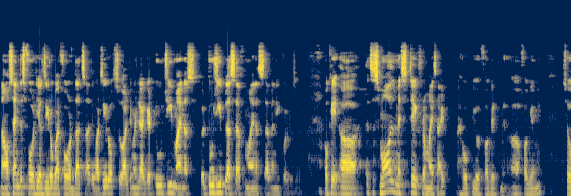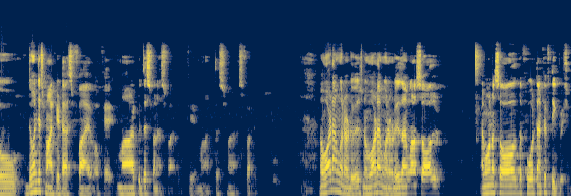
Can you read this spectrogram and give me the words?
now send this 4 here 0 by 4 that's nothing but 0 so ultimately I get 2g minus 2g uh, plus f minus 7 equal to 0 okay uh, it's a small mistake from my side I hope you forget me uh, forgive me so don't just mark it as 5 okay mark this one as 5 okay mark this one as 5 now what I'm gonna do is now what I'm gonna do is I'm gonna solve I'm going to solve the fourth and fifth equation.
